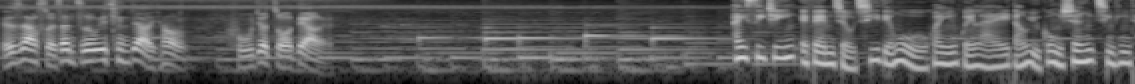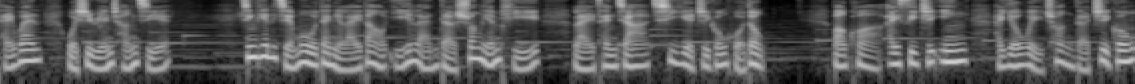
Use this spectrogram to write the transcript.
可是让水生植物一清掉以后，湖就浊掉了。IC 之音 FM 九七点五，欢迎回来，岛屿共生，倾听台湾，我是袁长杰。今天的节目带你来到宜兰的双连皮，来参加企业志工活动，包括 IC 之音，还有纬创的志工，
